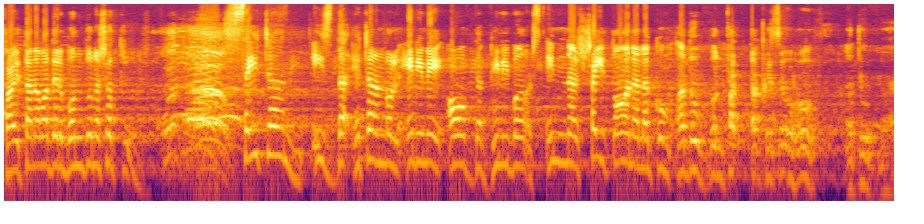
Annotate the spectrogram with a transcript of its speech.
শয়তান আমাদের বন্ধু না শত্রু? Satan is the eternal enemy of the believers. Inna shaytana lakum aduwwun fattakhizuhu aduwwa.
